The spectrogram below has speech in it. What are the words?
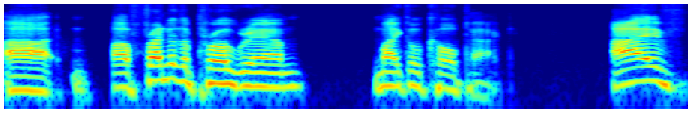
Uh, a friend of the program, Michael Kopech. I've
